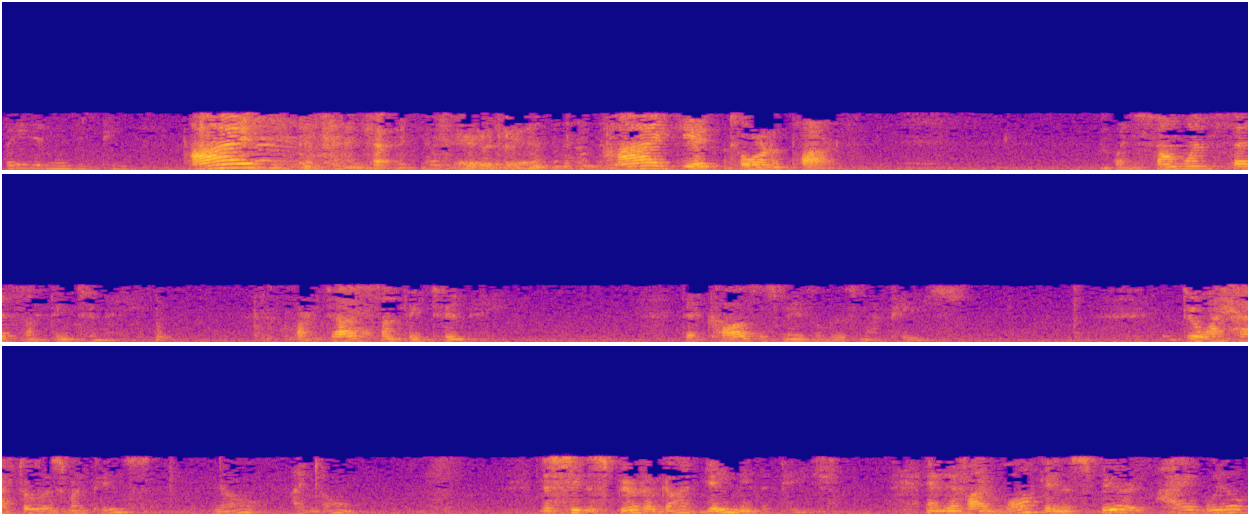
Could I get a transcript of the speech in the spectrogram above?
But he didn't lose his peace. I I get torn apart when someone says something to me or does something to me that causes me to lose my peace. Do I have to lose my peace? No, I don't. You see, the Spirit of God gave me the peace. And if I walk in the Spirit, I will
